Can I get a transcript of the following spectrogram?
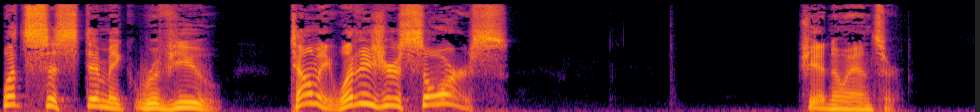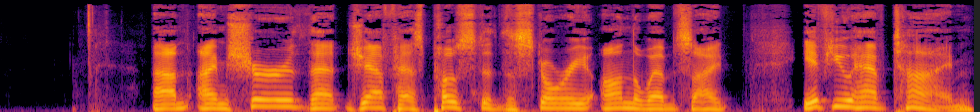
What systemic review? Tell me, what is your source? She had no answer. Um, I'm sure that Jeff has posted the story on the website. If you have time,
